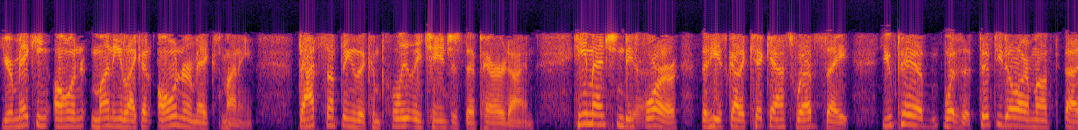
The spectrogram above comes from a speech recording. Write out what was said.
You're making own money like an owner makes money. That's something that completely changes the paradigm. He mentioned Yeah. before that he's got a kick-ass website. You pay a what is it, fifty dollar a month uh,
